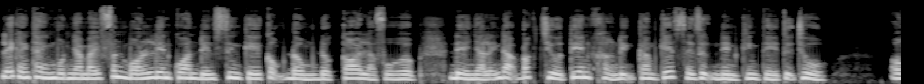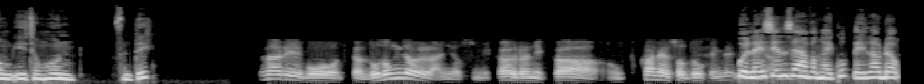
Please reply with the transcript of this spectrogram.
lễ khánh thành một nhà máy phân bón liên quan đến sinh kế cộng đồng được coi là phù hợp để nhà lãnh đạo Bắc Triều Tiên khẳng định cam kết xây dựng nền kinh tế tự chủ. Ông Lee Jong-hun phân tích. Buổi lễ diễn ra vào Ngày Quốc tế Lao động,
